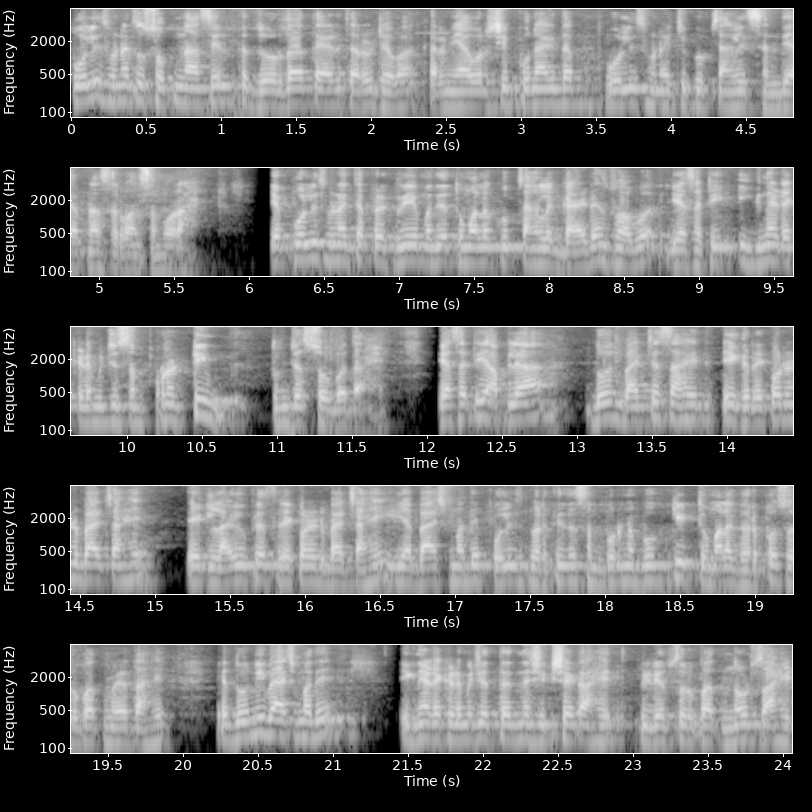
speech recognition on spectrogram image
पोलीस होण्याचं स्वप्न असेल तर जोरदार तयारी चालू ठेवा. कारण यावर्षी पुन्हा एकदा पोलीस होण्याची खूप चांगली संधी आपल्या सर्वांसमोर आहे. या पोलीस होण्याच्या प्रक्रियेमध्ये तुम्हाला खूप चांगलं गायडन्स व्हावं. यासाठी इग्नाइट अकॅडमीची संपूर्ण टीम तुमच्यासोबत आहे. यासाठी आपल्या दोन बॅचेस आहेत. एक रेकॉर्डेड बॅच आहे एक लाईव्ह प्लस रेकॉर्डेड बॅच आहे. या बॅचमध्ये पोलीस भरतीचं संपूर्ण बुक किट तुम्हाला घरपोच स्वरूपात मिळत आहे. या दोन्ही बॅचमध्ये इग्नाइट अकॅडमीचे तज्ज्ञ शिक्षक आहेत पीडीएफ स्वरूपात नोट्स आहेत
